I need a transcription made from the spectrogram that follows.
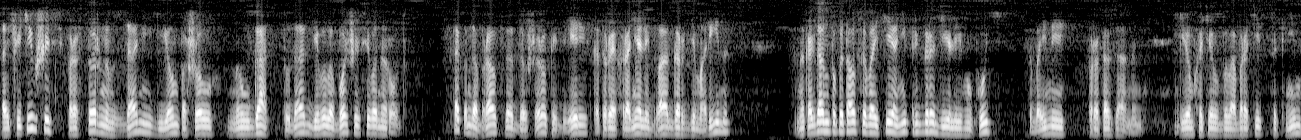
Очутившись в просторном здании, Гийом пошел наугад, туда, где было больше всего народу. Так он добрался до широкой двери, которую охраняли два гардемарина, Но когда он попытался войти, они преградили ему путь своими протазанами. Гийом хотел было обратиться к ним,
